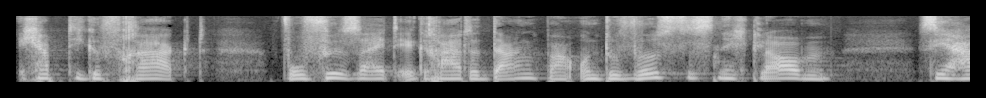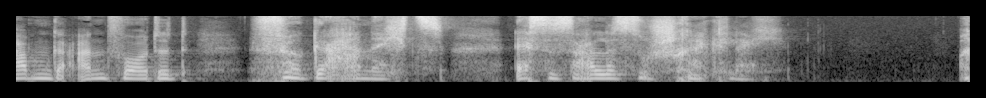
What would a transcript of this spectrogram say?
ich habe die gefragt, wofür seid ihr gerade dankbar? Und du wirst es nicht glauben. Sie haben geantwortet, für gar nichts. Es ist alles so schrecklich.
